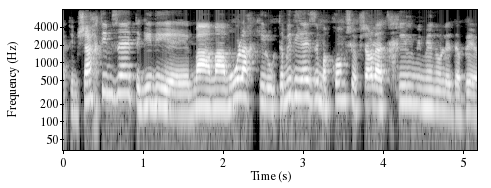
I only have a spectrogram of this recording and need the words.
את המשכת עם זה? תגידי, אה, מה, מה אמרו לך? כאילו, תמיד יהיה איזה מקום שאפשר להתחיל ממנו לדבר.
